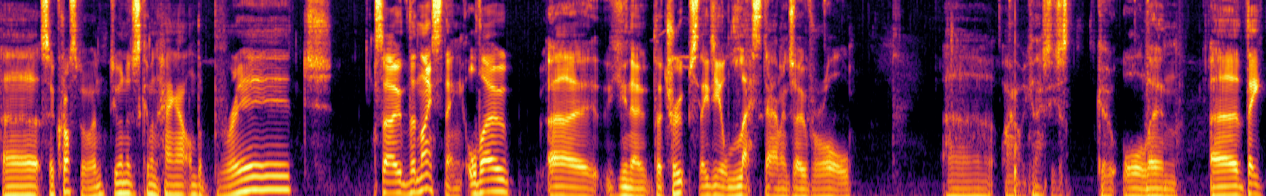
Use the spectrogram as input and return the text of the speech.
Uh, so crossbowmen, do you want to just come and hang out on the bridge? So the nice thing, although, uh, you know, the troops, they deal less damage overall. Uh, wow, we can actually just go all in. Uh, they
